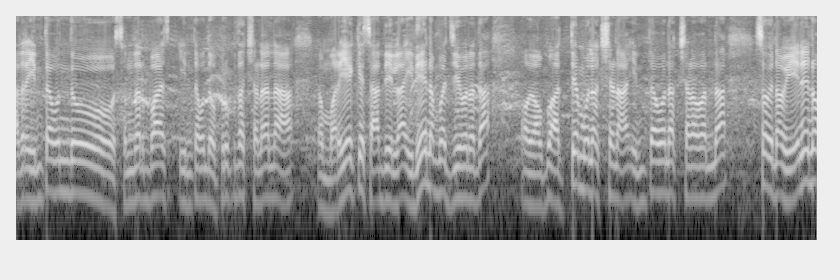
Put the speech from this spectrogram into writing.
ಆದರೆ ಇಂಥ ಒಂದು ಸಂದರ್ಭ, ಇಂಥ ಒಂದು ಅಪರೂಪದ ಕ್ಷಣನ ನಾವು ಮರೆಯೋಕ್ಕೆ ಸಾಧ್ಯ ಇಲ್ಲ. ಇದೇ ನಮ್ಮ ಜೀವನದ ಒಬ್ಬ ಅತ್ಯಮೂಲ ಕ್ಷಣ ಇಂಥವನ್ನ ಕ್ಷಣವನ್ನು ಸೊ ನಾವು ಏನೇನೋ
